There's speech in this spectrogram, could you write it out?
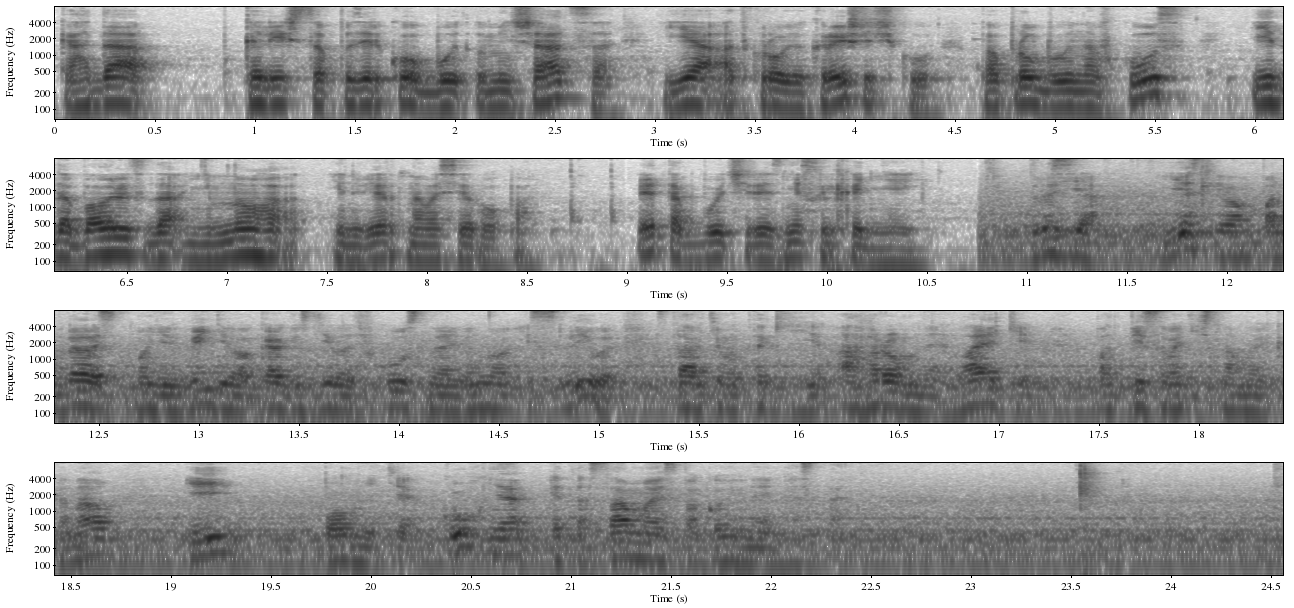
Когда количество пузырьков будет уменьшаться, я открою крышечку, попробую на вкус и добавлю туда немного инвертного сиропа. Это будет через несколько дней. Друзья, если вам понравилось мое видео, как сделать вкусное вино из сливы, ставьте вот такие огромные лайки, подписывайтесь на мой канал и помните, кухня это самое спокойное место.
